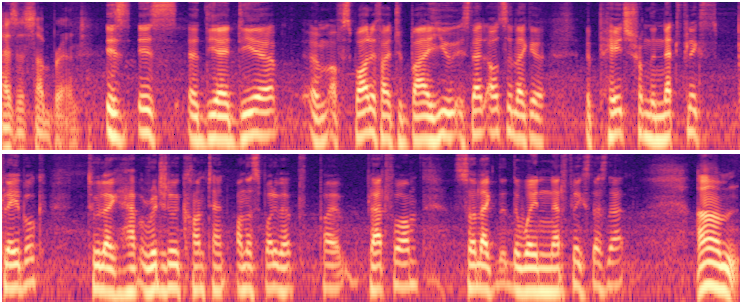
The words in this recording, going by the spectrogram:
as a sub brand. is is uh, the idea um, of Spotify to buy you? Is that also like a, a page from the Netflix playbook to like have original content on the Spotify platform? So like the, the way Netflix does that. Um,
